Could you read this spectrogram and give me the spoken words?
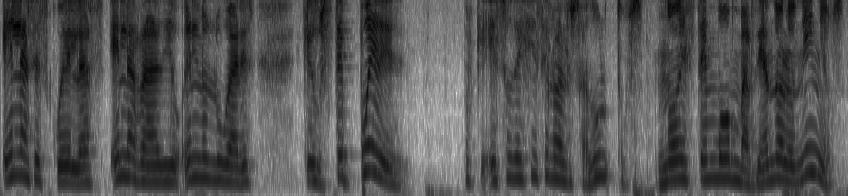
en las escuelas, en la radio, en los lugares, que usted puede porque eso déjeselo a los adultos, no estén bombardeando a los niños.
